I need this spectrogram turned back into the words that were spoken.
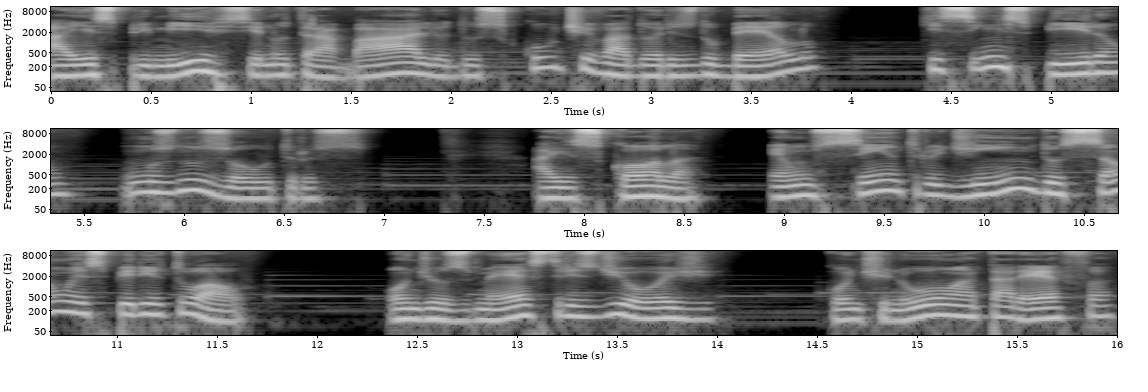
a exprimir-se no trabalho dos cultivadores do belo que se inspiram uns nos outros. A escola é um centro de indução espiritual, onde os mestres de hoje continuam a tarefa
